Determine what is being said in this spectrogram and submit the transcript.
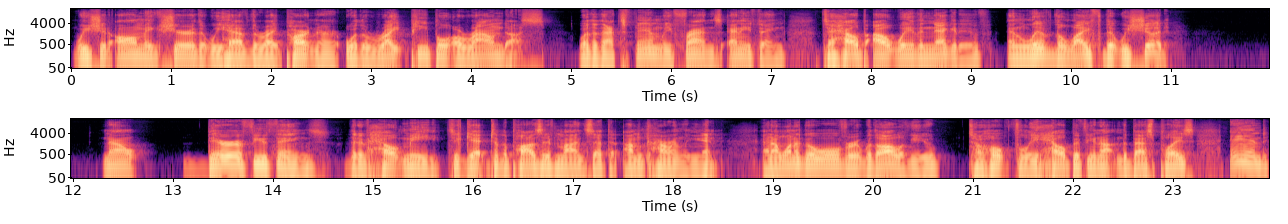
we should all make sure that we have the right partner or the right people around us whether that's family, friends, anything, to help outweigh the negative and live the life that we should. Now, there are a few things that have helped me to get to the positive mindset that I'm currently in. And I want to go over it with all of you to hopefully help if you're not in the best place. And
